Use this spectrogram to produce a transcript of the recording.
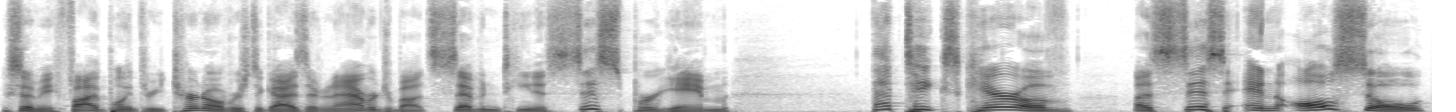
excuse me, 5.3 turnovers to guys that are going to average about 17 assists per game. That takes care of assists. And also,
